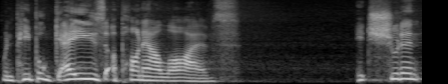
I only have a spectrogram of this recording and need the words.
when people gaze upon our lives, it shouldn't,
